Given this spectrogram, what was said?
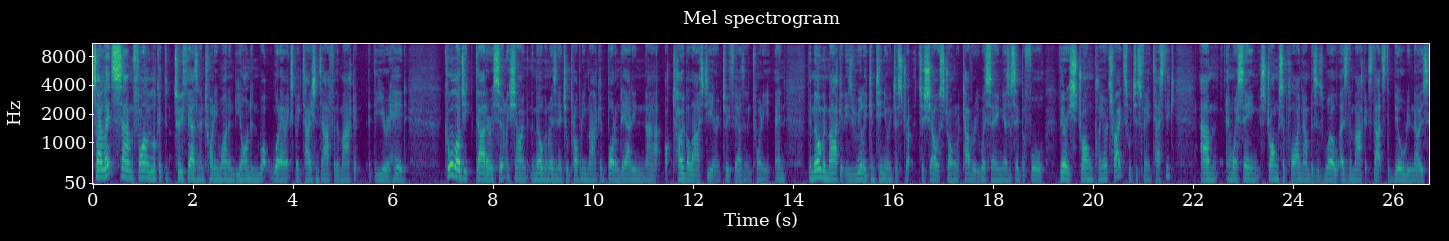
So let's um, finally look at the 2021 and beyond and what, what our expectations are for the market at the year ahead. CoreLogic data is certainly showing that the Melbourne residential property market bottomed out in uh, October last year in 2020, and the Melbourne market is really continuing to str- to show a strong recovery. We're seeing, as I said before, very strong clearance rates, which is fantastic, um, and we're seeing strong supply numbers as well as the market starts to build in those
